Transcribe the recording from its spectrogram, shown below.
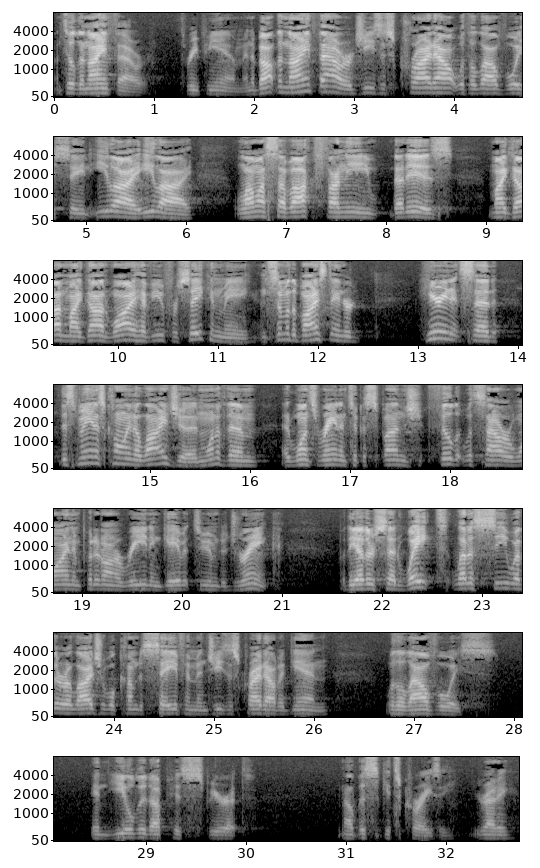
until the ninth hour, 3 p.m. And about the ninth hour, Jesus cried out with a loud voice, saying, Eli, Eli, Lama sabachthani, that is, My God, my God, why have you forsaken me? And some of the bystanders, hearing it, said, This man is calling Elijah. And one of them at once ran and took a sponge, filled it with sour wine, and put it on a reed, and gave it to him to drink. But the others said, Wait, let us see whether Elijah will come to save him. And Jesus cried out again with a loud voice and yielded up his spirit. Now this gets crazy. You ready?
